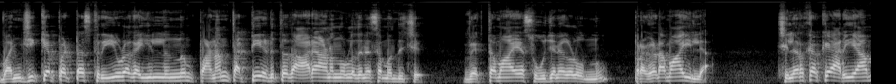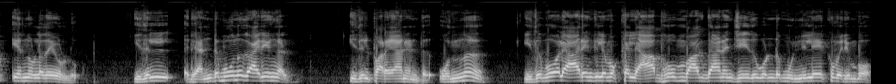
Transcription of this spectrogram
വഞ്ചിക്കപ്പെട്ട സ്ത്രീയുടെ കയ്യിൽ നിന്നും പണം തട്ടിയെടുത്തത് ആരാണെന്നുള്ളതിനെ സംബന്ധിച്ച് വ്യക്തമായ സൂചനകളൊന്നും പ്രകടമായില്ല. ചിലർക്കൊക്കെ അറിയാം എന്നുള്ളതേ ഉള്ളൂ. ഇതിൽ രണ്ട് മൂന്ന് കാര്യങ്ങൾ ഇതിൽ പറയാനുണ്ട്. ഒന്ന് ഇതുപോലെ ആരെങ്കിലുമൊക്കെ ലാഭവും വാഗ്ദാനം ചെയ്തുകൊണ്ട് മുന്നിലേക്ക് വരുമ്പോൾ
